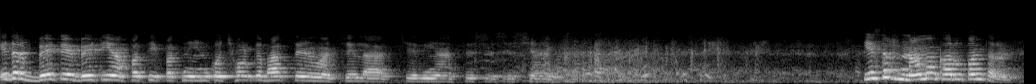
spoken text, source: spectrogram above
इधर बेटे बेटियाँ, पति पत्नी, इनको छोड़ के भागते हैं वहाँ, चेला, चेलियाँ, शिष्य, शिष्याएँ। ये सिर्फ़ नामों का रूपांतरण है।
